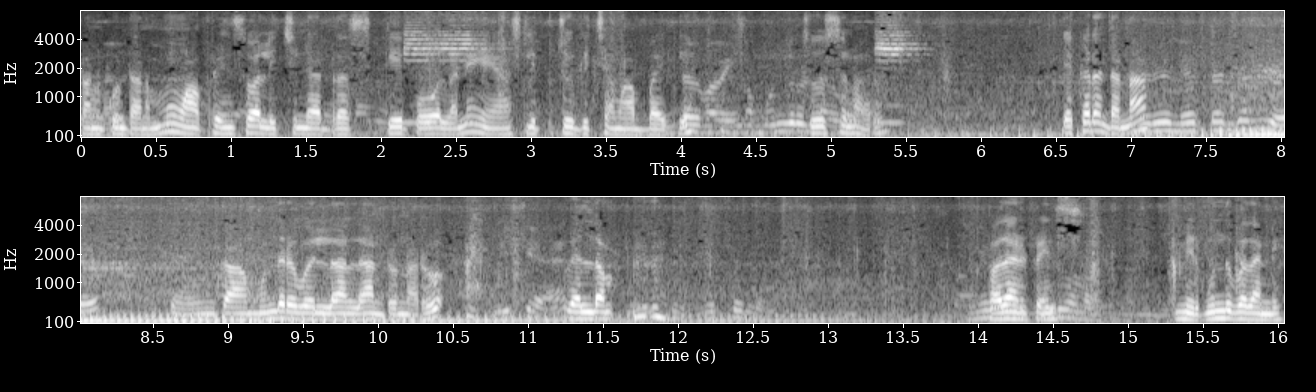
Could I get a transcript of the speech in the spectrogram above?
కనుక్కుంటాము మా ఫ్రెండ్స్ వాళ్ళు ఇచ్చిన అడ్రస్కి పోవాలని ఆ స్లిప్ చూపించాము ఆ అబ్బాయికి. చూస్తున్నారు. ఎక్కడంటన్నా? ఇంకా ముందర వెళ్ళాలి అంటున్నారు. వెళ్దాం. పదండి ఫ్రెండ్స్. మీరు ముందు పదండి.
